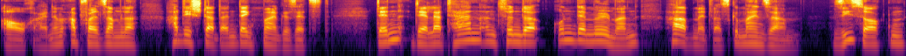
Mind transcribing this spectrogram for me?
Auch einem Abfallsammler hat die Stadt ein Denkmal gesetzt. Denn der Laternenanzünder und der Müllmann haben etwas gemeinsam. Sie sorgten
